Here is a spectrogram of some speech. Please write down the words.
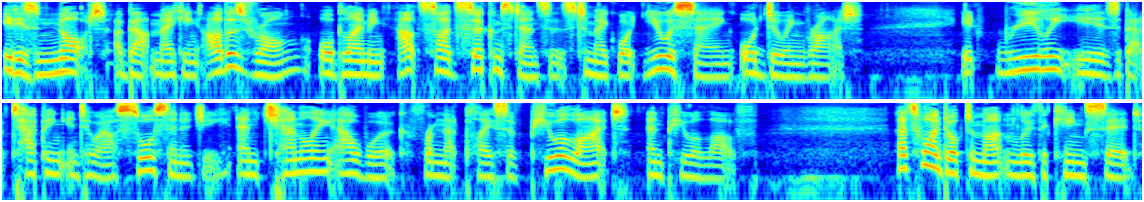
It is not about making others wrong or blaming outside circumstances to make what you are saying or doing right. It really is about tapping into our source energy and channeling our work from that place of pure light and pure love. That's why Dr. Martin Luther King said,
